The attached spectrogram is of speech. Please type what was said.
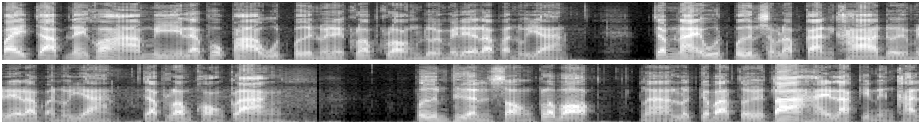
ไปจับในข้อหามีและพกพาอาวุธปืนไว้ในครอบครอง โดยไม่ได้รับอนุญาตจำหน่ายอาวุธปืนสำหรับการค้าโดยไม่ได้รับอนุญาตจะพร้อมของกลาง ปืนเถื่อน 2 กระบอกนะรถกระบะโตโยต้าไฮลักอีกหนึ่งคัน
